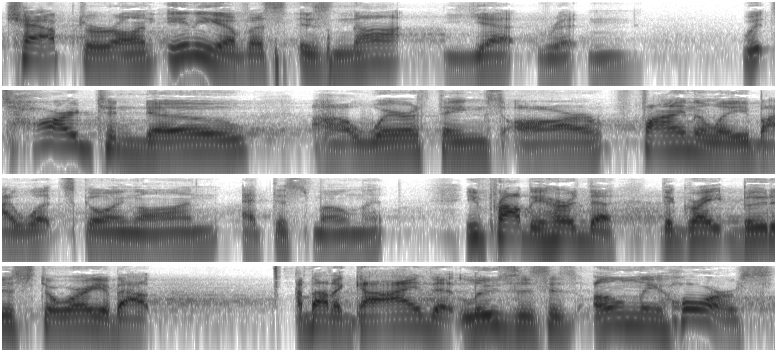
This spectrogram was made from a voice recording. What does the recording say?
chapter on any of us is not yet written. It's hard to know uh, where things are finally by what's going on at this moment. You've probably heard the, the great Buddha story about, about a guy that loses his only horse.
